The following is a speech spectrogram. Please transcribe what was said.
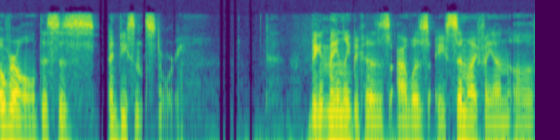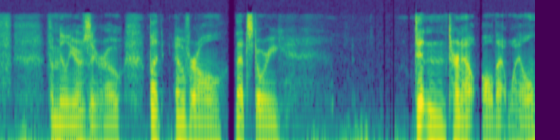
overall, this is a decent story. Be mainly because I was a semi fan of Familiar Zero, but overall, that story didn't turn out all that well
